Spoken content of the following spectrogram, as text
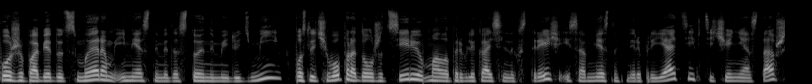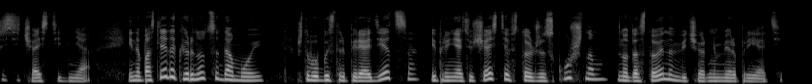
Позже пообедают с мэром и местными достойными людьми, после чего продолжат серию малопривлекательных встреч и совместных мероприятий в течение оставшейся части дня. И напоследок вернуться домой, чтобы быстро переодеться и принять участие в столь же скучном, но достойном вечернем мероприятии.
